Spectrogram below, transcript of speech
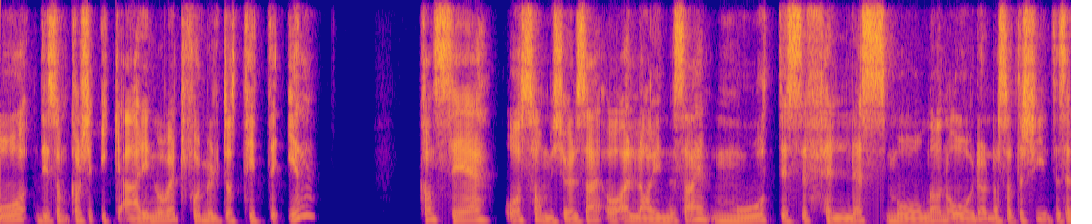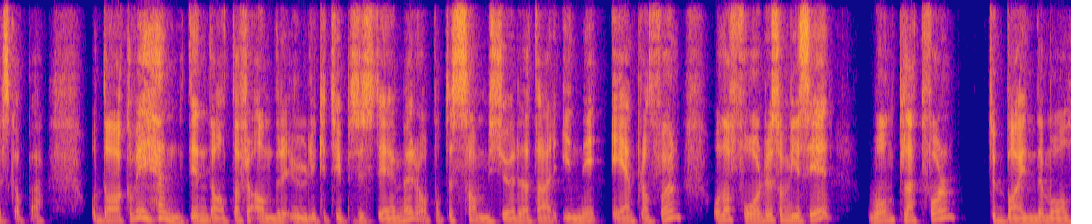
og de som kanskje ikke er involvert, får mulighet til å titte inn kan se og samkjøre seg og aligne seg mot disse felles målene og den overordna strategien til selskapet. Og Da kan vi hente inn data fra andre ulike typer systemer og på en måte samkjøre dette her inn i én plattform. Og da får du, som vi sier, one platform to bind them all.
